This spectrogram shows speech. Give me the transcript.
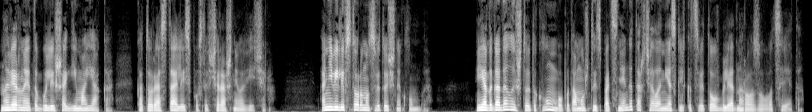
Наверное, это были шаги маяка, которые остались после вчерашнего вечера. Они вели в сторону цветочной клумбы. Я догадалась, что это клумба, потому что из-под снега торчало несколько цветов бледно-розового цвета.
